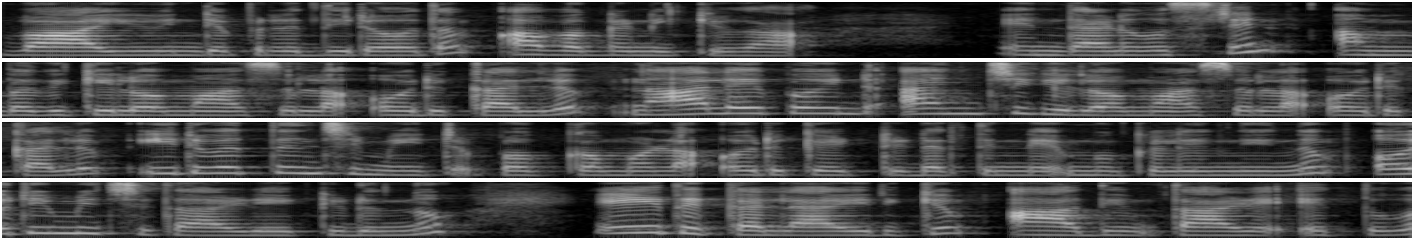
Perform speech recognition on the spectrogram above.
വായുവിന്റെ പ്രതിരോധം അവഗണിക്കുക. എന്താണ് ക്വസ്റ്റ്യൻ അമ്പത് കിലോ മാസുള്ള ഒരു കല്ലും നാല് പോയിന്റ് അഞ്ച് കിലോ മാസുള്ള ഒരു കല്ലും ഇരുപത്തഞ്ച് മീറ്റർ പൊക്കമുള്ള ഒരു കെട്ടിടത്തിന്റെ മുകളിൽ നിന്നും ഒരുമിച്ച് താഴേക്കിടുന്നു ഏത് കല്ലായിരിക്കും ആദ്യം താഴെ എത്തുക?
